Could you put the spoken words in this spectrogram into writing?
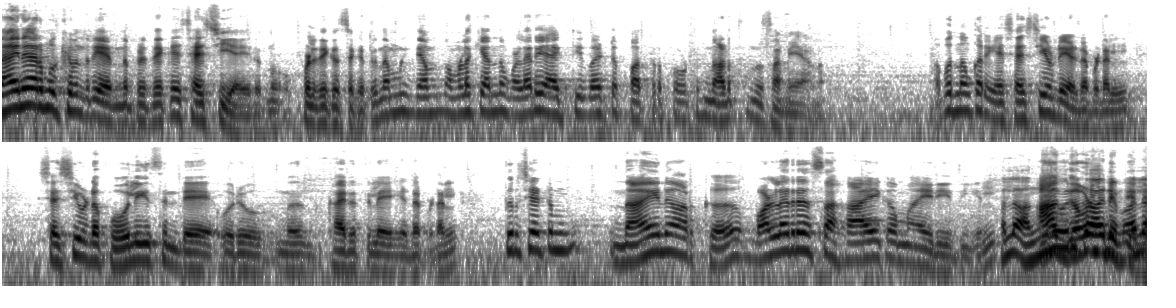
നയനാർ മുഖ്യമന്ത്രിയായിരുന്നപ്പോഴത്തേക്ക് ശശിയായിരുന്നു പൊളിറ്റിക്കൽ സെക്രട്ടറി. നമ്മൾ നമ്മളൊക്കെ അന്ന് വളരെ ആക്റ്റീവായിട്ട് പത്രപ്രവർത്തനം നടത്തുന്ന സമയമാണ്. അപ്പോൾ നമുക്കറിയാം ശശിയുടെ ഇടപെടൽ ശശിയുടെ പോലീസിന്റെ ഒരു കാര്യത്തിലെ ഇടപെടൽ. തീർച്ചയായിട്ടും നയനാർക്ക് വളരെ സഹായകമായ രീതിയിൽ അല്ല അങ്ങനെ ഒരു കാര്യം അല്ല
